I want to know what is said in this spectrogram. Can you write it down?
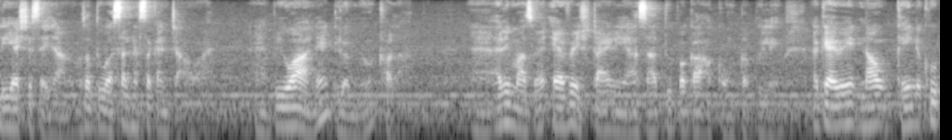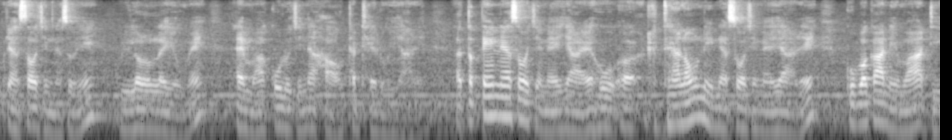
480ရမယ်ဆိုတော့သူက12စက္ကန့်ကြာသွားတယ်အဲပြီးသွားတယ်ဒီလိုမျိုးထွက်လာအဲအဲ့ဒီမှာဆိုရင် average time တွေကစာသူဘက်ကအကုန်တွက်ပြီးလိမ့်မယ်အကယ်၍နောက် gain တစ်ခုပြန်ဆော့ချင်တယ်ဆိုရင် reload လုပ်လိုက်ရုံပဲအဲ့မှာကိုလိုချင်တဲ့ဟာကိုထပ်ထည့်လို့ရတယ်အတသိန်းနဲ့ဆော့ချင်လည်းရတယ်ဟိုဒန်လုံးအနေနဲ့ဆော့ချင်လည်းရတယ်ကိုဘက်ကနေမှဒီ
